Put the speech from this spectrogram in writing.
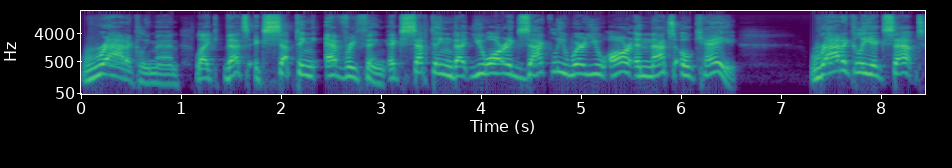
Radically, man. Like that's accepting everything, accepting that you are exactly where you are and that's okay. Radically accept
